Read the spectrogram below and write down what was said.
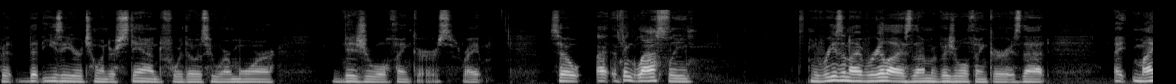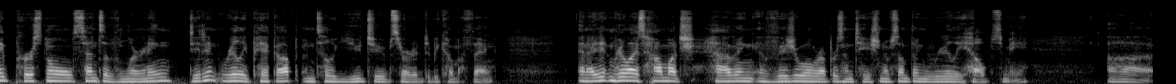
bit, bit easier to understand for those who are more visual thinkers, right? So I think lastly, the reason I've realized that I'm a visual thinker is that I, my personal sense of learning didn't really pick up until YouTube started to become a thing. And I didn't realize how much having a visual representation of something really helped me. Uh,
